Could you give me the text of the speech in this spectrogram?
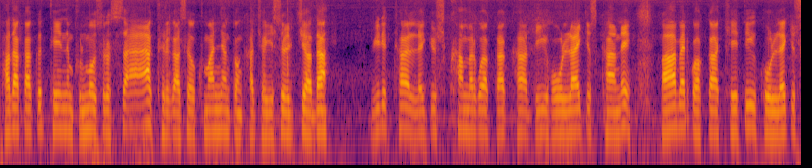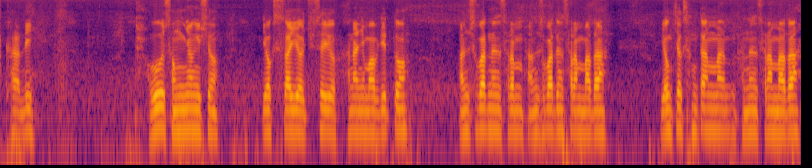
바닷가 끝에 있는 불못으로 싹 들어가서 9만 년 동안 갇혀 있을지어다. 위리카 레규스카멜과 까카 디 홀라이키스카네 바벨과 까케디 홀라이키스카니 오 성령이셔 역사여 주세요 하나님 아버지 또 안수받는 사람 안수받은 사람마다 영적 상담만 받는 사람마다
